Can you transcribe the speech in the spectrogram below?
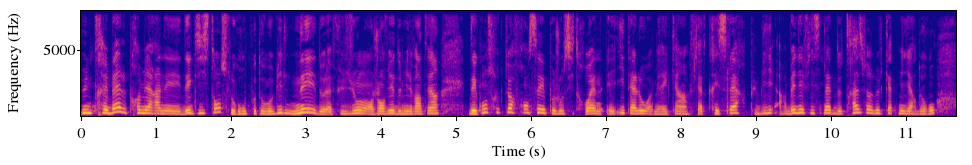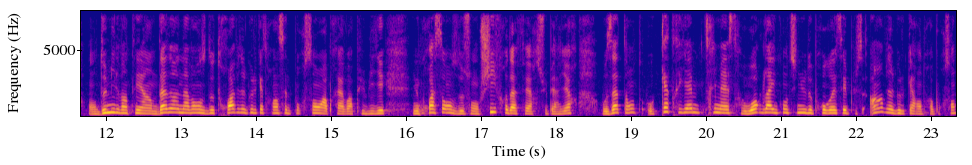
une très belle première année d'existence. Le groupe automobile, né de la fusion en janvier 2021 des constructeurs français Peugeot Citroën et italo-américain Fiat Chrysler, publie un bénéfice net de 13,4 milliards d'euros en 2021. Danone avance de 3,87% après avoir publié une croissance de son chiffre d'affaires supérieure aux attentes au quatrième trimestre. Worldline continue de progresser plus 1,43%.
